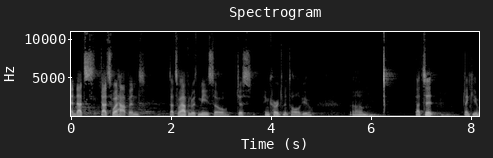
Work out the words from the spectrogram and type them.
and that's that's what happened. That's what happened with me. So just encouragement to all of you. Um, that's it. Thank you.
